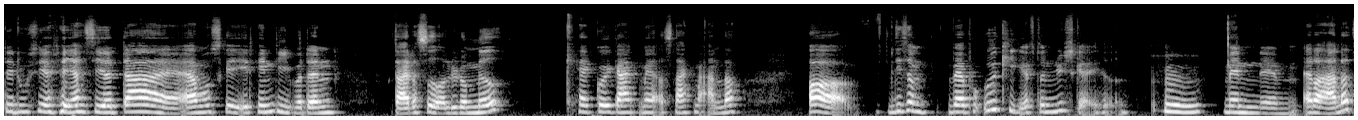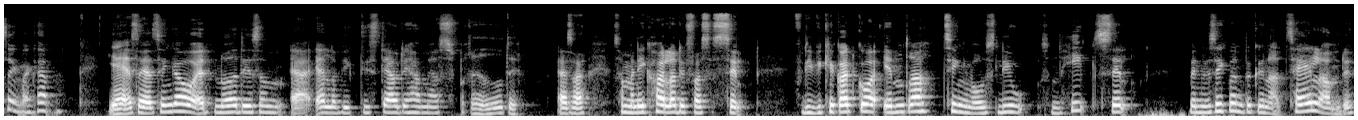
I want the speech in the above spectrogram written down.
det, du siger og det, jeg siger, der er måske et hint i, hvordan dig, der sidder og lytter med, kan gå i gang med at snakke med andre. Og ligesom være på udkig efter nysgerrigheden. Mm. Men øhm, er der andre ting, man kan? Ja, altså jeg tænker jo, at noget af det, som er allervigtigst, det er jo det her med at sprede det. Altså, så man ikke holder det for sig selv. Fordi vi kan godt gå og ændre ting i vores liv sådan helt selv. Men hvis ikke man begynder at tale om det,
